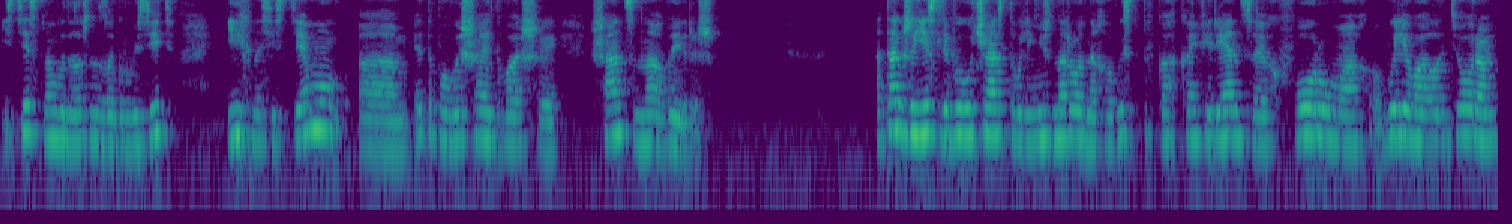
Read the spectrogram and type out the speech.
естественно, вы должны загрузить их на систему. А, это повышает ваши шансы на выигрыш. А также, если вы участвовали в международных выставках, конференциях, форумах, были волонтером,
